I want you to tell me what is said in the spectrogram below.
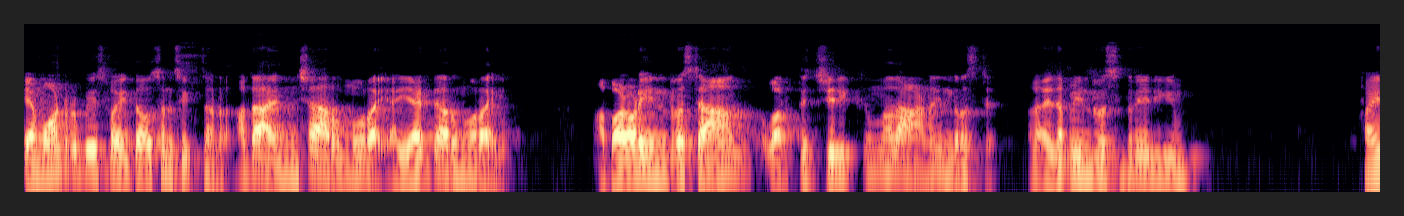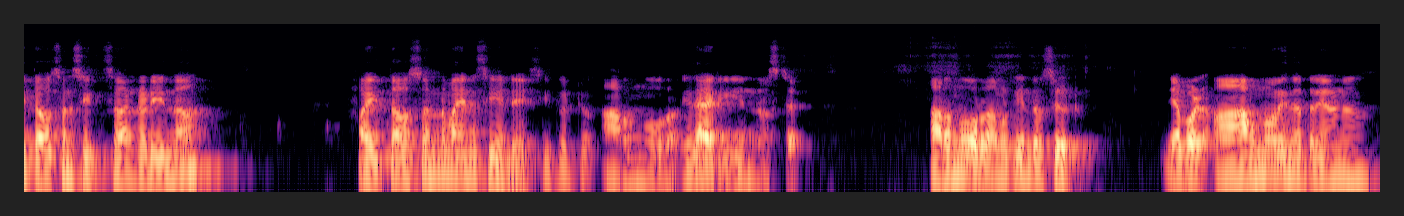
Amount rupees five thousand six hundred അത് അഞ്ച് അറുന്നൂറായി അയ്യായിരത്തി അറുന്നൂറായി. അപ്പോൾ അവിടെ ഇൻട്രസ്റ്റ് ആ വർദ്ധിച്ചിരിക്കുന്നതാണ് ഇൻട്രസ്റ്റ് അതായത് അപ്പോൾ ഇൻട്രസ്റ്റ് എത്രയായിരിക്കും? ഫൈവ് തൗസൻഡ് സിക്സ് ഹൺഡ്രഡിൽ നിന്ന് ഫൈവ് തൗസൻഡ് മൈനസ് ചെയ്യണ്ടേ? സീക്വൽ ടു അറുന്നൂറ്. ഇതായിരിക്കും ഇൻട്രസ്റ്റ് അറുന്നൂറ് നമുക്ക് ഇൻട്രസ്റ്റ് കിട്ടും. അപ്പോൾ ആറ് എന്ന് പറയുന്നത് എത്രയാണ്?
